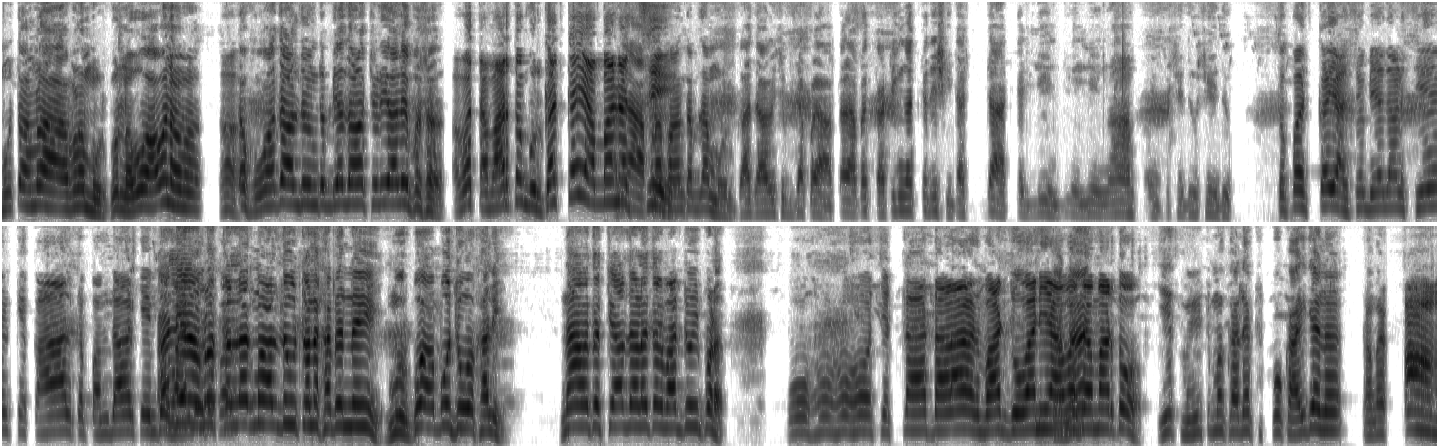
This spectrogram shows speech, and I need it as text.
હું તો હમણાં હમણાં મુર્ગો નવો આવે ને હવે તો હાલ બે દાડા ચડી આલે પછી. હવે તમારે તો મુર્ગા જ કઈ આવવાના જ છે. પાસે તો બધા મુર્ગા જ આવે છે બીજા કોઈ આવતા આપણે કટિંગ જ કરીએ સીધા સીધા હાથ કરી જીન જીન જીન આમ સીધું સીધું તો પછી કઈ હાલશો બે દાડ છે કે કાલ કે પમદાડ કે એમ તો હમણાં કલાકમાં હાલ દઉં તને ખબર નહીં. મુર્ગો આબો જોવો ખાલી. ના આવે તો ચાર દાડા ચાર વાત જોવી પડે. ઓહો હો હો કેટલા દાડા વાટ જોવાની આવે છે અમાર તો. એક મિનિટમાં કદાચ કોક આવી જાય ને તમારે આમ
